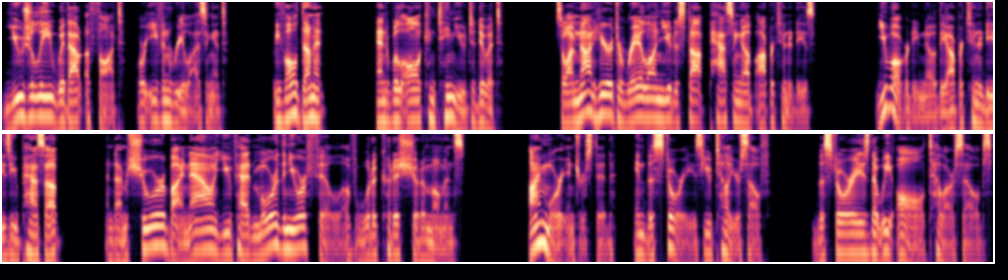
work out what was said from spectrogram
usually without a thought or even realizing it. We've all done it, and we'll all continue to do it. So I'm not here to rail on you to stop passing up opportunities. You already know the opportunities you pass up and I'm sure by now you've had more than your fill of woulda, coulda, shoulda moments. I'm more interested in the stories you tell yourself, the stories that we all tell ourselves.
